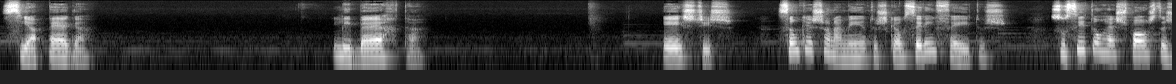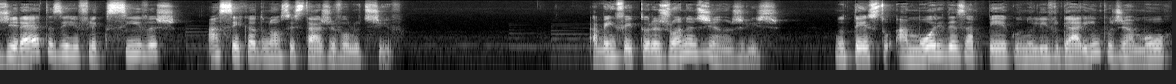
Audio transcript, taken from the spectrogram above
se apega, liberta. Estes são questionamentos que, ao serem feitos, suscitam respostas diretas e reflexivas acerca do nosso estágio evolutivo. A benfeitora Joana de Ângeles, no texto Amor e Desapego, no livro Garimpo de Amor,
